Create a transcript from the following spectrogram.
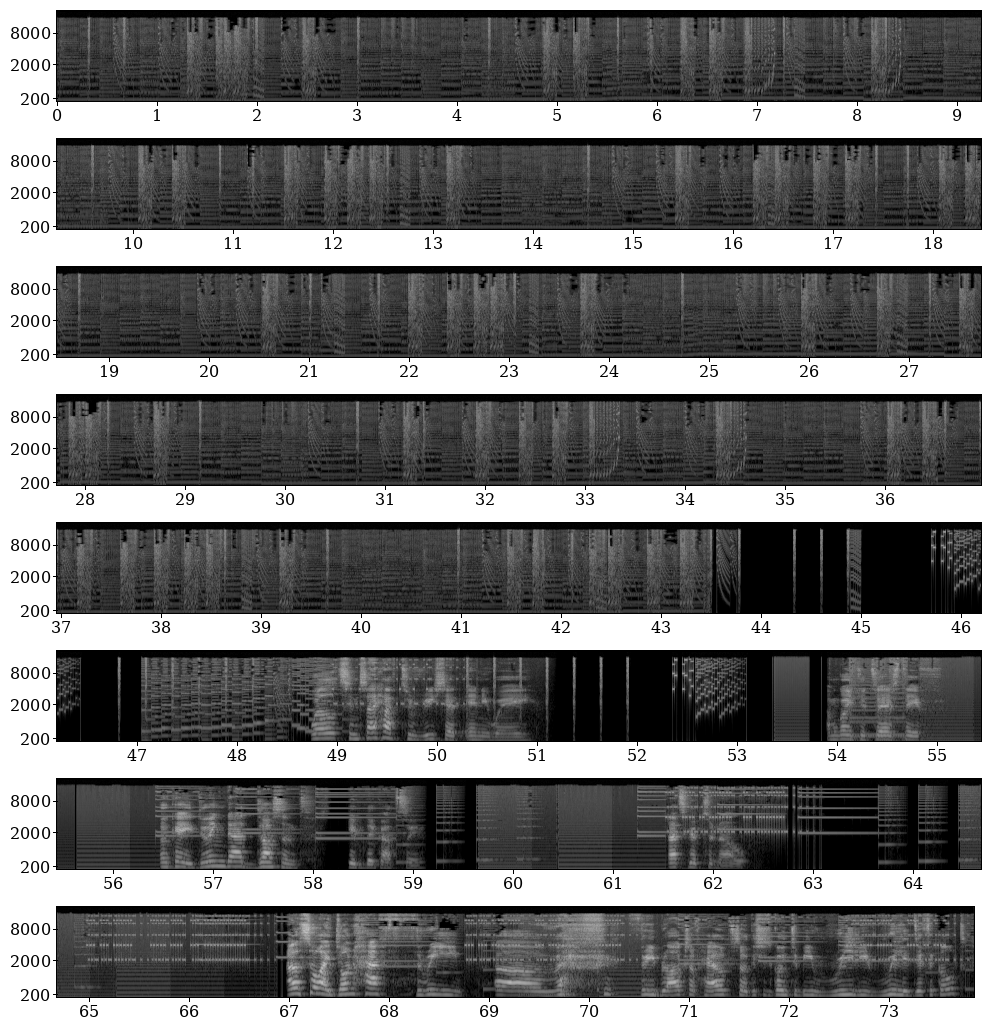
Well, since I have to reset anyway, I'm going to test if... Okay, doing that doesn't skip the cutscene. That's good to know. Also, I don't have three um, three blocks of health, so this is going to be really, really difficult.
